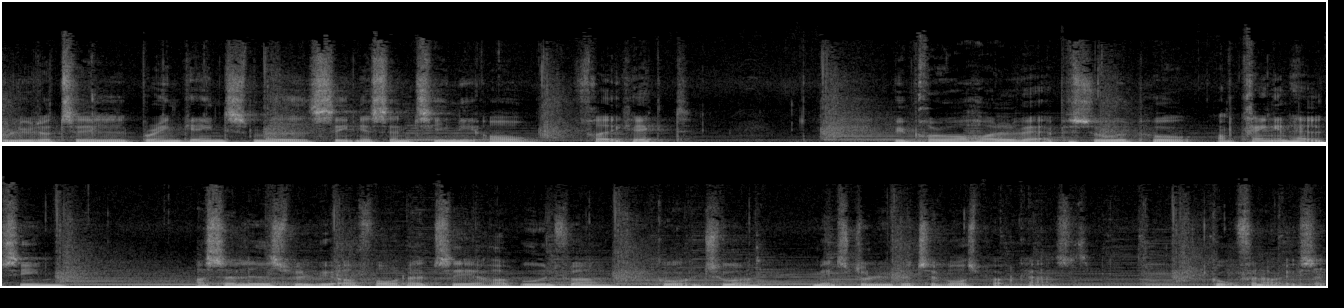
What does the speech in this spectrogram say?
Du lytter til Brain Gains med Senior Santini og Frederik Hægt. Vi prøver at holde hver episode på omkring en halv time, og således vil vi opfordre dig til at hoppe udenfor, gå en tur, mens du lytter til vores podcast. God fornøjelse.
